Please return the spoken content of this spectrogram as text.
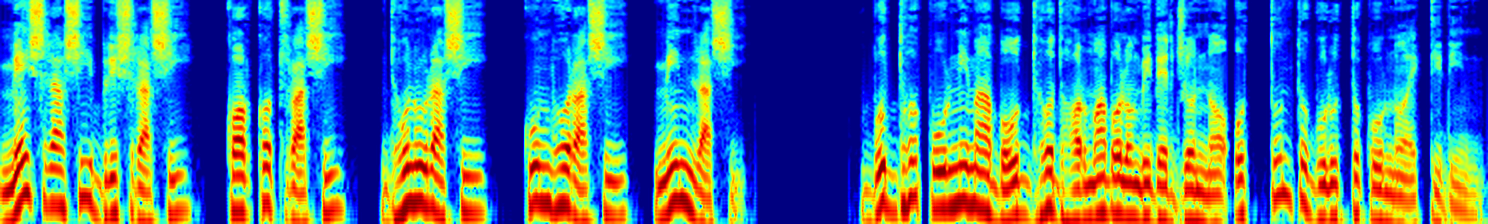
মেষ রাশি, বৃষ রাশি, কর্কট রাশি, ধনু রাশি, কুম্ভ রাশি, মীন রাশি। বুদ্ধ পূর্ণিমা, বৌদ্ধ ধর্মাবলম্বীদের জন্য অত্যন্ত গুরুত্বপূর্ণ একটি দিন।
